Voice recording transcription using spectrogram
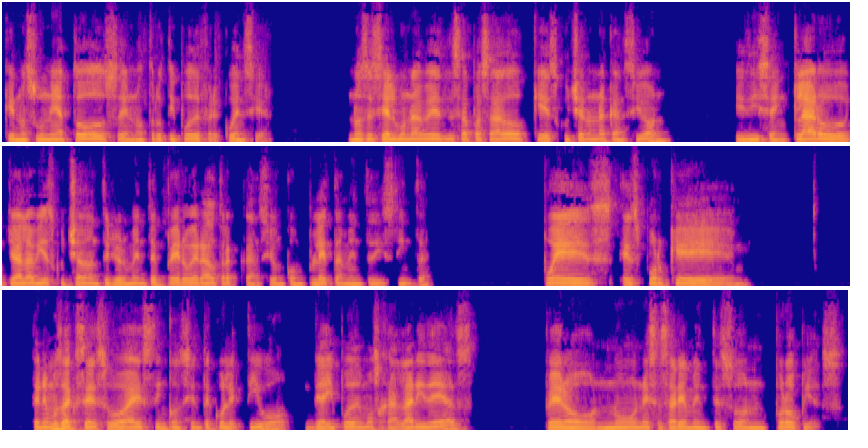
que nos une a todos en otro tipo de frecuencia. No sé si alguna vez les ha pasado que escuchan una canción y dicen, claro, ya la había escuchado anteriormente, pero era otra canción completamente distinta. Pues es porque tenemos acceso a este inconsciente colectivo, de ahí podemos jalar ideas pero no necesariamente son propias,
